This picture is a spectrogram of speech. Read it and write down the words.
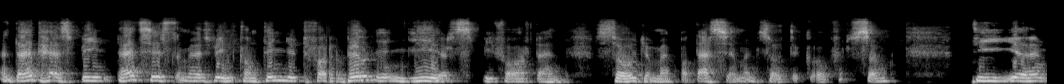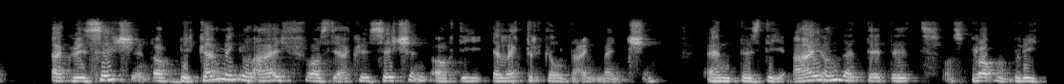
And that has been that system has been continued for a billion years before then, sodium and potassium and so to go for. So the uh, acquisition of becoming life was the acquisition of the electrical dimension. And this, the ion that did it was probably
